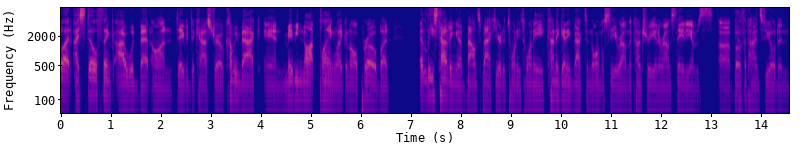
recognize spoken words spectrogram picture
but I still think I would bet on David DeCastro coming back and maybe not playing like an all pro, but at least having a bounce back year to 2020, kind of getting back to normalcy around the country and around stadiums, uh, both yeah. at Heinz Field and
